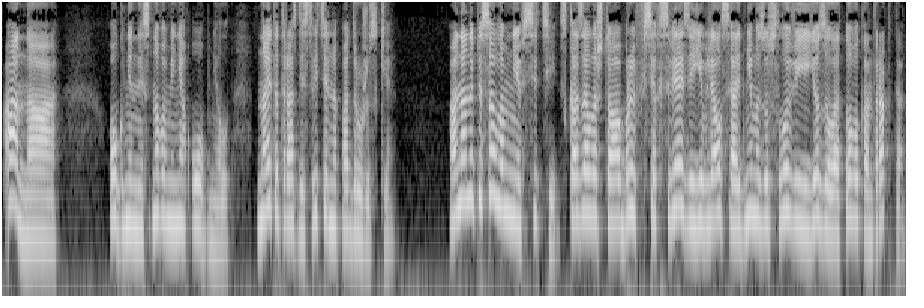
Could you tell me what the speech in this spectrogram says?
«Она!» Огненный снова меня обнял, на этот раз действительно по-дружески. Она написала мне в сети, сказала, что обрыв всех связей являлся одним из условий ее золотого контракта.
